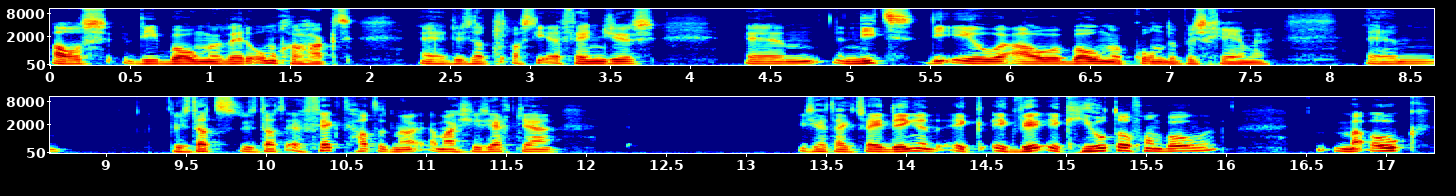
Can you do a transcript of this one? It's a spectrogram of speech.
als die bomen werden omgehakt. Uh, dus dat als die Avengers um, niet die eeuwenoude bomen konden beschermen. Um, Dus dat, dus dat effect had het. Maar als je zegt, ja, je zegt eigenlijk twee dingen. Ik, ik, ik hield al van bomen, maar ook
